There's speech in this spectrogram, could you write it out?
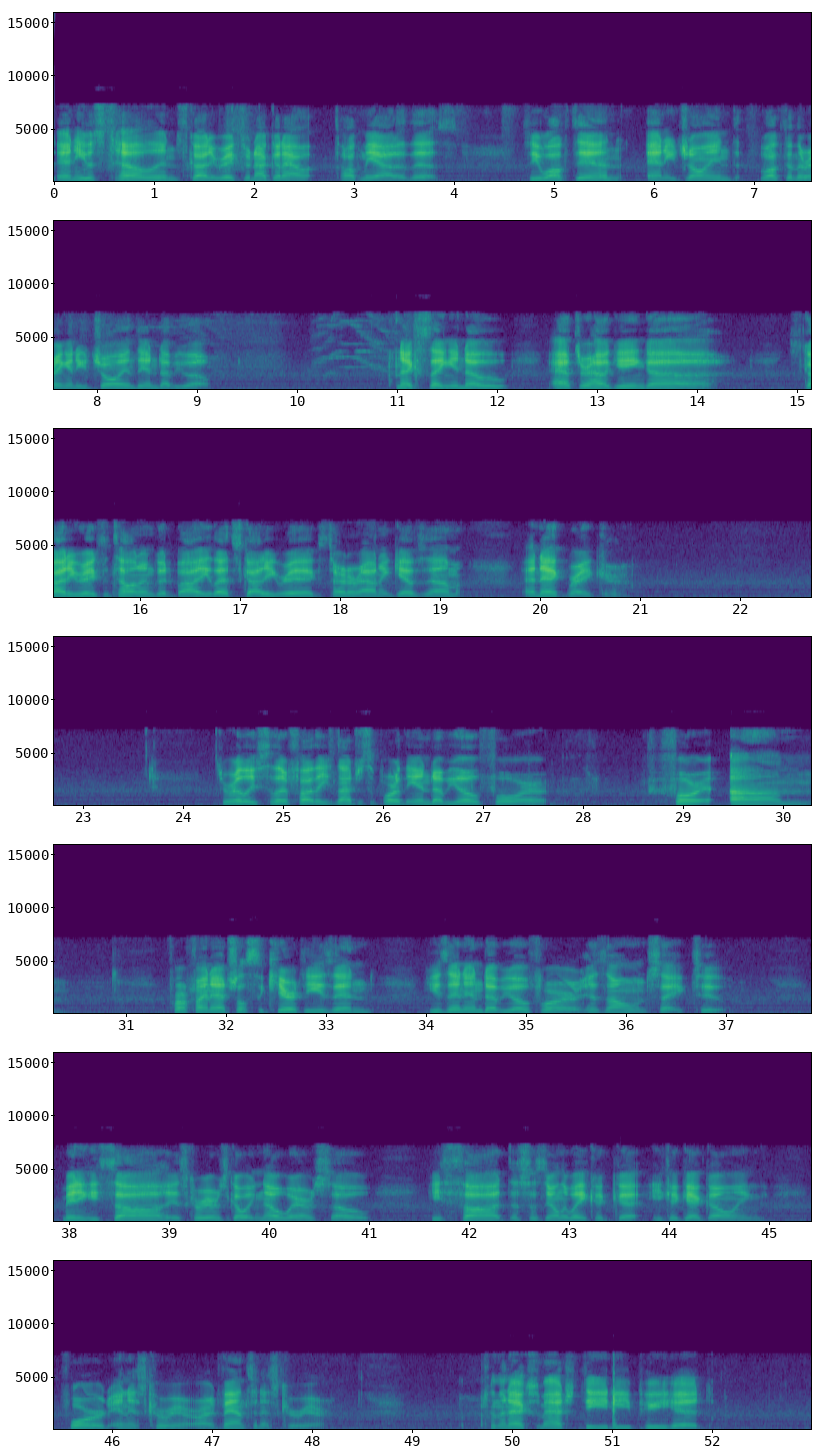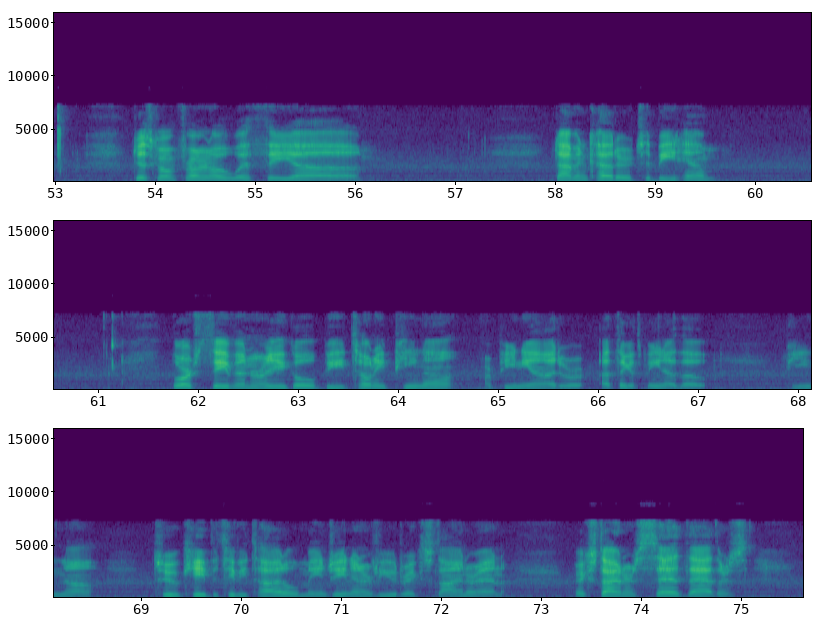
and he was telling Scotty Riggs, "They're not gonna out- talk me out of this." So he walked in and he joined, walked in the ring and he joined the NWO. Next thing you know, after hugging uh, Scotty Riggs and telling him goodbye, he lets Scotty Riggs turn around and gives him a neck breaker. To really solidify that he's not just a part of the NWO for for um for financial security. He's in he's in NWO for his own sake too. Meaning he saw his career was going nowhere, so he thought this was the only way he could get he could get going forward in his career or advance in his career. In the next match, DDP hit Disco Inferno with the uh, Diamond Cutter to beat him. Lord Steven Regal beat Tony Pina, or Pina, I think it's Pina though, Pina, to keep the TV title. Mean Gene interviewed Rick Steiner, and Rick Steiner said that there's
